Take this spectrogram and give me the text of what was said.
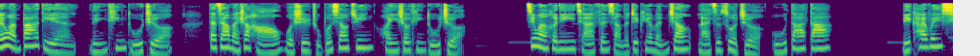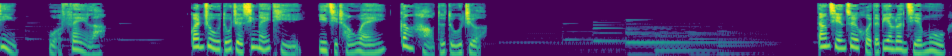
每晚八点，聆听读者。大家晚上好，我是主播肖军，欢迎收听读者。今晚和您一起来分享的这篇文章来自作者吴哒哒。离开微信，我废了。关注读者新媒体，一起成为更好的读者。当前最火的辩论节目《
